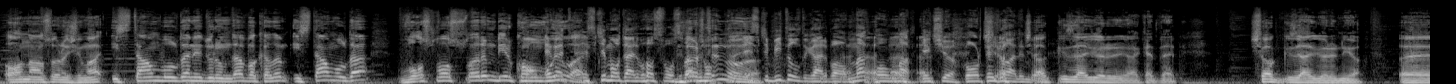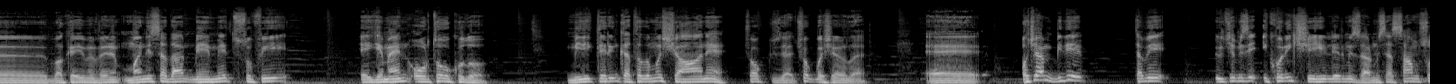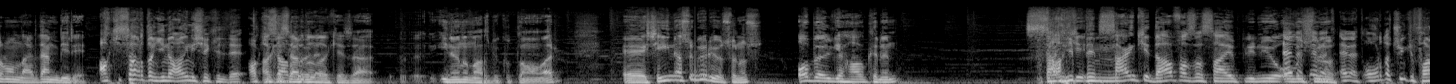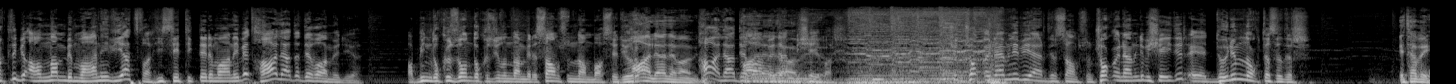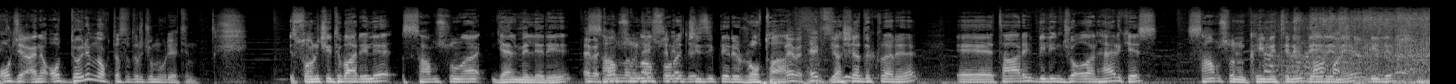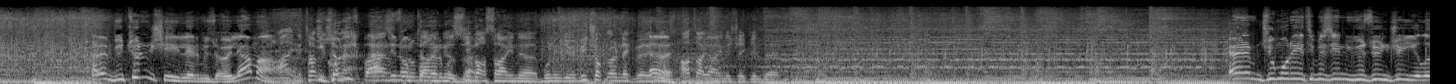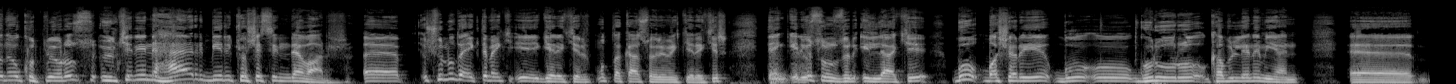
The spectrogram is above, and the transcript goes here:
Ondan sonracıma İstanbul'da ne durumda bakalım. İstanbul'da Vosvosların bir konvoyu Evet var. eski model Vosvos'lar. Gördün Çok, mü onu? Eski Beetle'dı galiba onlar. Onlar geçiyor. Kortej halinde. çok güzel görünüyor hakikaten. Çok güzel görünüyor. Ee, bakayım efendim. Manisa'dan Mehmet Sufi Egemen Ortaokulu. Miniklerin katılımı şahane. Çok güzel, çok başarılı. Ee, hocam bir de tabii ülkemizde ikonik şehirlerimiz var. Mesela Samsun onlardan biri. Akisar'da yine aynı şekilde. Akisar Akhisar'da böyle. da keza e, inanılmaz bir kutlama var. Ee, şeyi nasıl görüyorsunuz? O bölge halkının sanki, sanki daha fazla sahipleniyor Evet oluşunu. evet evet orada çünkü farklı bir anlam bir maneviyat var. Hissettikleri maneviyat hala da devam ediyor. Ha, 1919 yılından beri Samsun'dan bahsediyorum. Hala devam ediyor. Hala devam Hala eden devam bir şey ediyor. var. Çünkü çok önemli bir yerdir Samsun. Çok önemli bir şeydir. E, dönüm noktasıdır. E tabi O yani o dönüm noktasıdır Cumhuriyet'in. sonuç itibariyle Samsun'a gelmeleri, Evet, Samsun'dan sonra bir- çizdikleri rota, Evet, hepsi bir- yaşadıkları e, tarih bilinci olan herkes Samsun'un kıymetini, değerini bilir. Tabii bütün şehirlerimiz öyle ama Aynı tabii ikonik canım. bazı Erzurum noktalarımız aynı, var. Sivas aynı. Bunun gibi birçok örnek verebiliriz. Evet. Hatay aynı şekilde. Efendim Cumhuriyetimizin 100. yılını kutluyoruz. Ülkenin her bir köşesinde var. Ee, şunu da eklemek e, gerekir. Mutlaka söylemek gerekir. Denk geliyorsunuzdur illaki. Bu başarıyı, bu e, gururu kabullenemeyen, e,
